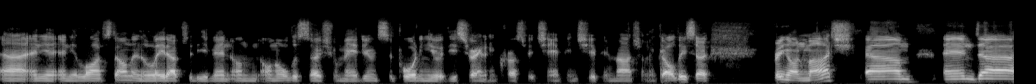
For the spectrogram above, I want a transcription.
uh, and your and your lifestyle in the lead up to the event on on all the social media and supporting you at the Australian CrossFit Championship in March on the Goldie. So. Bring on March, um, and uh,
